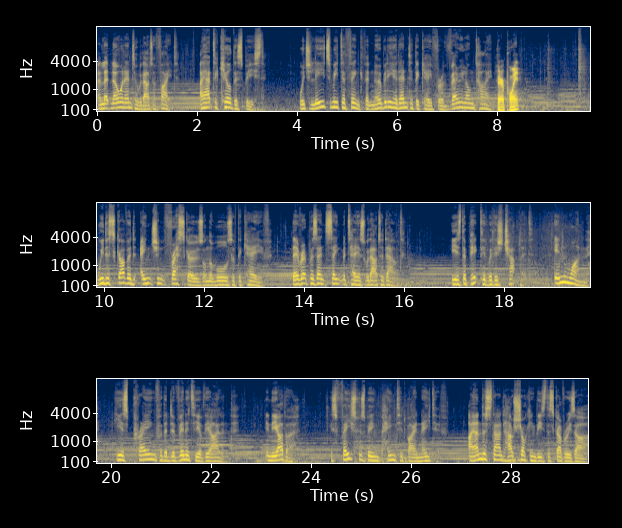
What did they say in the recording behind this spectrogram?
and let no one enter without a fight. I had to kill this beast, which leads me to think that nobody had entered the cave for a very long time. fair point. We discovered ancient frescoes on the walls of the cave. They represent Saint Matthias without a doubt. He is depicted with his chaplet. In one, he is praying for the divinity of the island. In the other, his face was being painted by a native. I understand how shocking these discoveries are,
